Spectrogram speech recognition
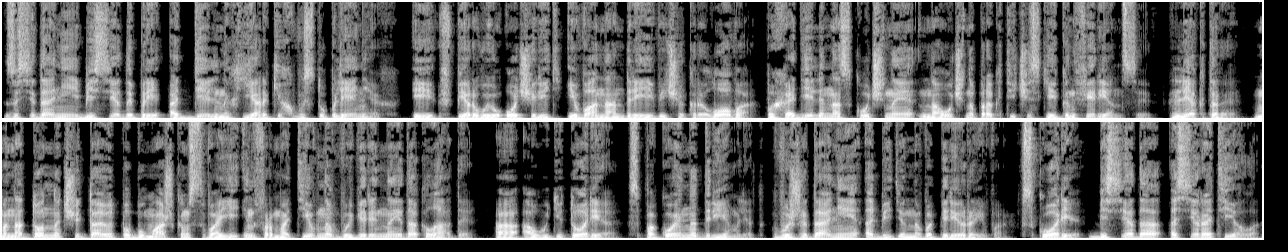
Заседания и беседы при отдельных ярких выступлениях и, в первую очередь, Ивана Андреевича Крылова походили на скучные научно-практические конференции. Лекторы монотонно читают по бумажкам свои информативно выверенные доклады, а аудитория спокойно дремлет в ожидании обеденного перерыва. Вскоре беседа осиротела.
